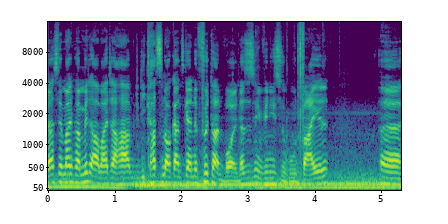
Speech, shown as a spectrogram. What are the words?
dass wir manchmal Mitarbeiter haben, die die Katzen auch ganz gerne füttern wollen. Das ist irgendwie nicht so gut, weil äh,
